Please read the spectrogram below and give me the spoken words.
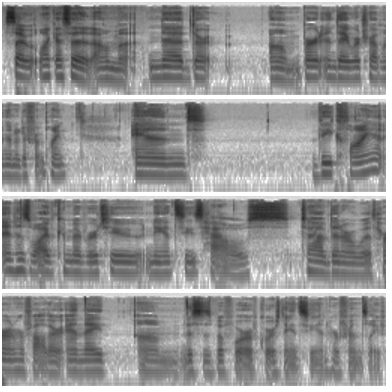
so like I said, um, Ned, um, Bert, and Dave were traveling on a different plane, and the client and his wife come over to Nancy's house to have dinner with her and her father, and they, um, this is before, of course, Nancy and her friends leave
